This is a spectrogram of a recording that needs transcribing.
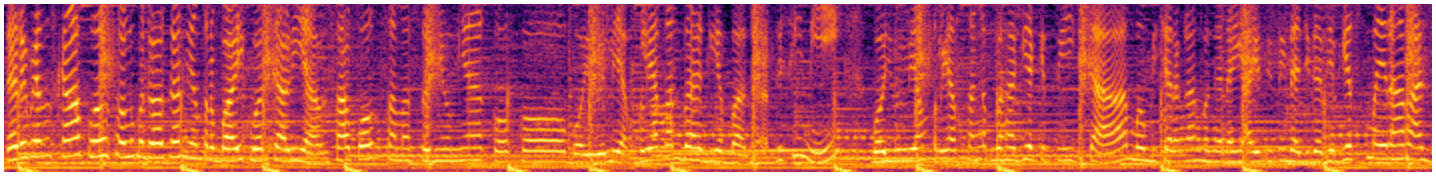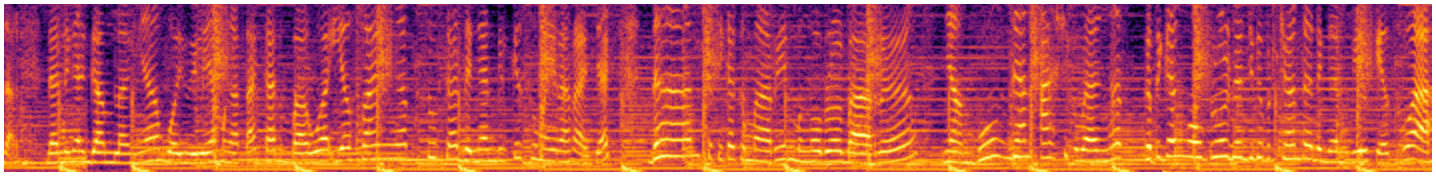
Dari fans couple selalu mendoakan yang terbaik buat kalian. Salpok sama senyumnya Koko Boy William kelihatan bahagia banget. Di sini Boy William terlihat sangat bahagia ketika membicarakan mengenai Ayu Ting dan juga Birgit Humairah Razak. Dan dengan gamblangnya Boy William mengatakan bahwa ia sangat suka dengan Bilkis Humairah Rajak. Dan ketika kemarin mengobrol bareng nyambung dan asyik banget. Ketika ngobrol dan juga bercanda dengan Bilkis wah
